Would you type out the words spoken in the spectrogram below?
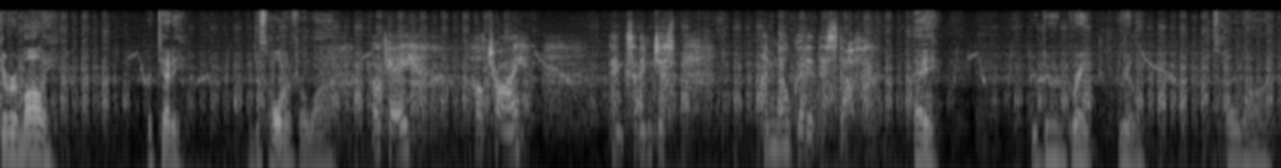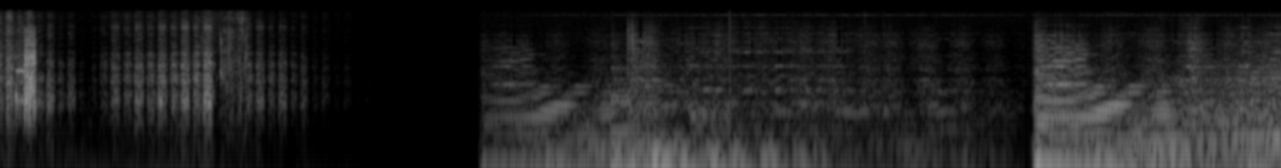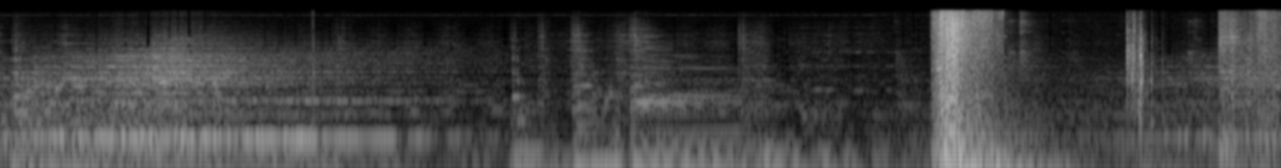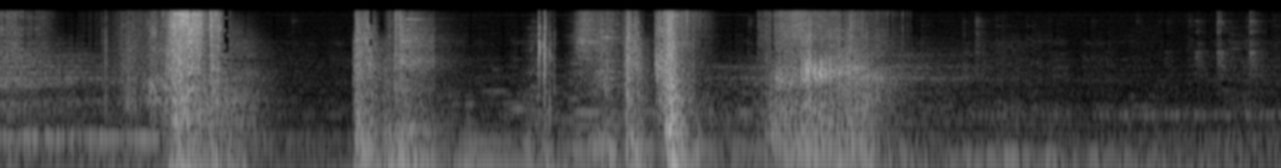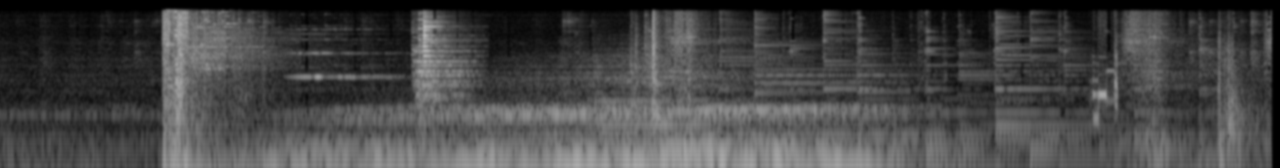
Give her Molly. Or Teddy. And just hold her for a while. Okay, I'll try. Thanks, I'm just... I'm no good at this stuff. Hey, you're doing great, really. Just hold on.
